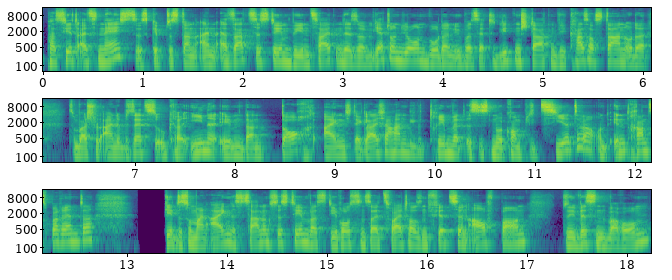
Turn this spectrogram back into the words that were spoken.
passiert als nächstes? Gibt es dann ein Ersatzsystem wie in Zeiten der Sowjetunion, wo dann über Satellitenstaaten wie Kasachstan oder zum Beispiel eine besetzte Ukraine eben dann doch eigentlich der gleiche Handel getrieben wird? Ist es nur komplizierter und intransparenter? Geht es um ein eigenes Zahlungssystem, was die Russen seit 2014 aufbauen? Sie wissen warum.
